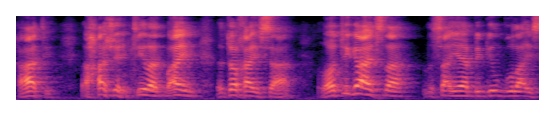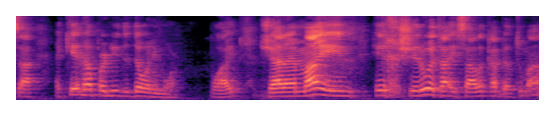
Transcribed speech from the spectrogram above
קראתי, לחשת הטילת מים לתוך העיסה, לא תיגע אצלה לסייע בגלגול העיסה. I can't help her knead the dough anymore. Why? שהרי המים הכשירו את העיסה לקבל טומאה.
